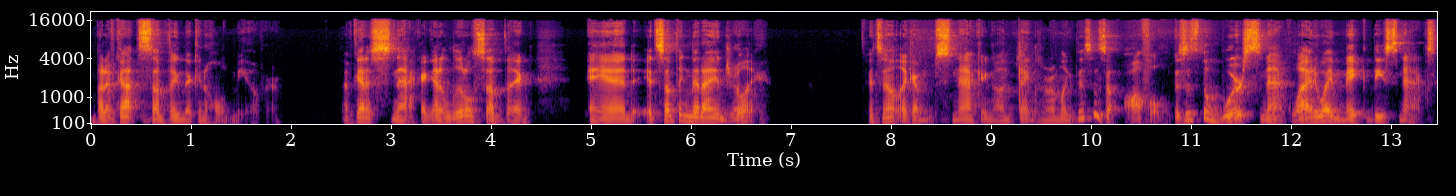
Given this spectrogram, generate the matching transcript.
but I've got something that can hold me over. I've got a snack, I got a little something, and it's something that I enjoy. It's not like I'm snacking on things where I'm like, this is awful. This is the worst snack. Why do I make these snacks?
